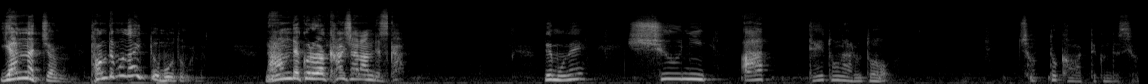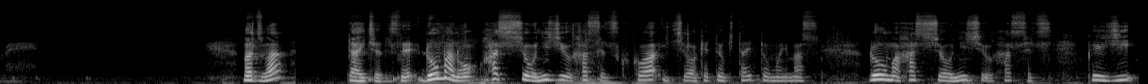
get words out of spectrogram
嫌になっちゃうとんでもないと思うと思います。なんでこれが感謝なんですかでもね主にあってとなるとちょっと変わっていくんですよね。まずは第一はですねローマの8章28節ここは一応開けておきたいと思います。ローマ8章28節ページ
